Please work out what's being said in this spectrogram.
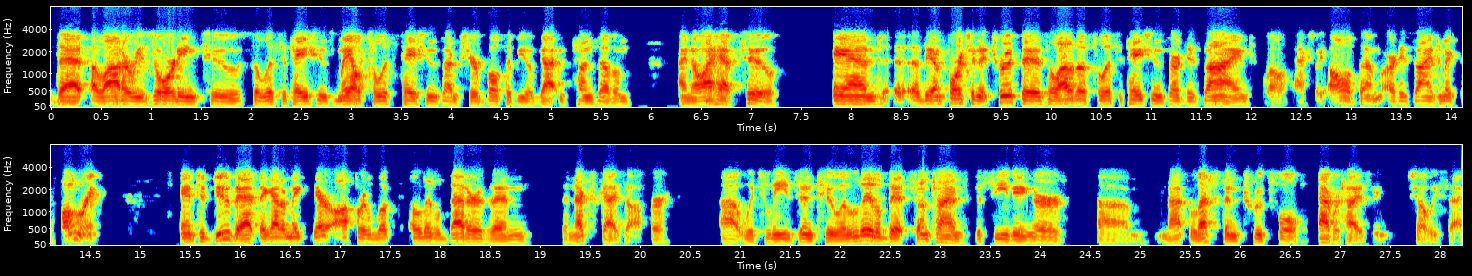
that a lot are resorting to solicitations, mail solicitations. I'm sure both of you have gotten tons of them. I know I have too. And uh, the unfortunate truth is, a lot of those solicitations are designed, well, actually, all of them are designed to make the phone ring. And to do that, they got to make their offer look a little better than the next guy's offer, uh, which leads into a little bit sometimes deceiving or um, not less than truthful advertising, shall we say.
